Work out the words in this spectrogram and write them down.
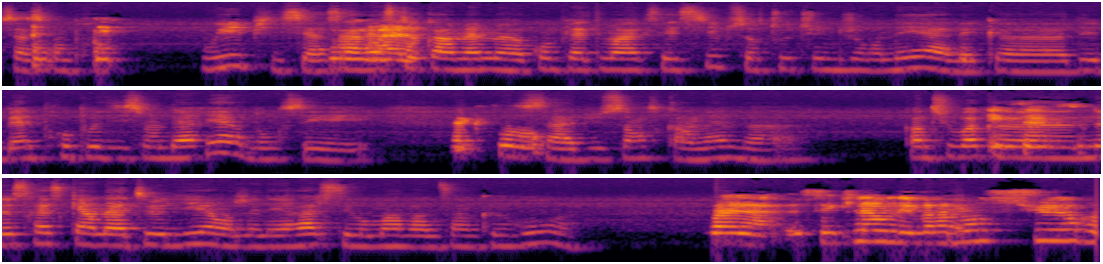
ça se comprend. Oui, puis ça, reste quand même euh, complètement accessible sur toute une journée avec euh, des belles propositions derrière. Donc c'est ça a du sens quand même. Euh. Quand tu vois que ne serait-ce qu'un atelier, en général, c'est au moins 25 euros. Voilà, c'est que là, on est vraiment sur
